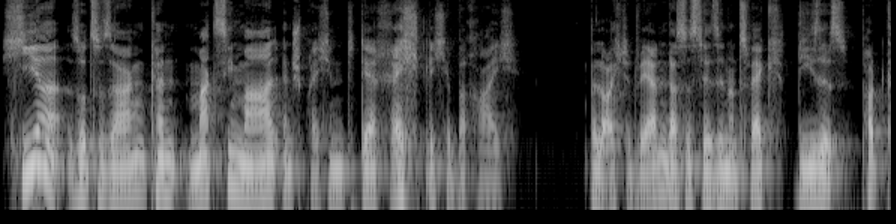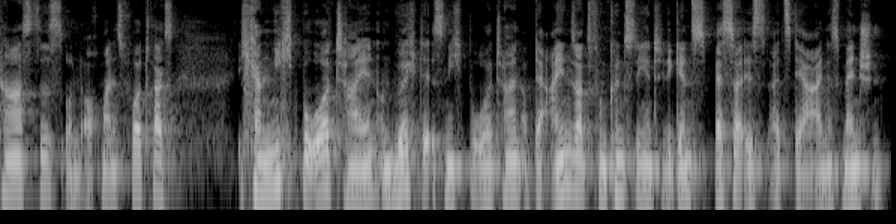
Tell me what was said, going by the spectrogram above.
Hier sozusagen kann maximal entsprechend der rechtliche Bereich beleuchtet werden. Das ist der Sinn und Zweck dieses Podcastes und auch meines Vortrags. Ich kann nicht beurteilen und möchte es nicht beurteilen, ob der Einsatz von künstlicher Intelligenz besser ist als der eines Menschen.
